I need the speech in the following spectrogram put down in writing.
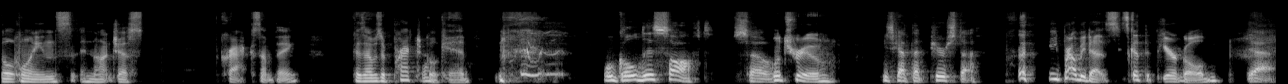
gold coins and not just crack something? Because I was a practical kid. well, gold is soft, so well, true. he's got that pure stuff. He probably does. He's got the pure gold. Yeah.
